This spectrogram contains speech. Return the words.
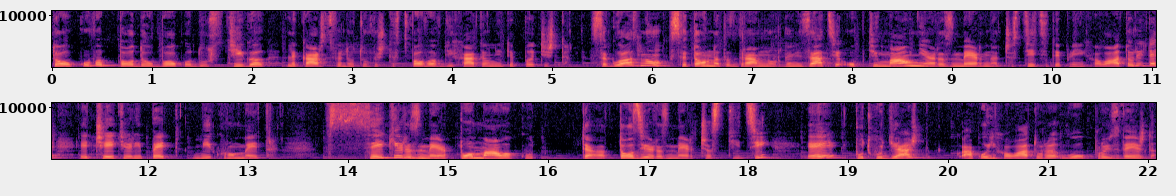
толкова по-дълбоко достига лекарственото вещество в дихателните пътища. Съгласно Световната здравна организация, оптималният размер на частиците при инхалаторите е 4-5 микрометра. Всеки размер по-малък от този размер частици е подходящ, ако инхалатора го произвежда.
